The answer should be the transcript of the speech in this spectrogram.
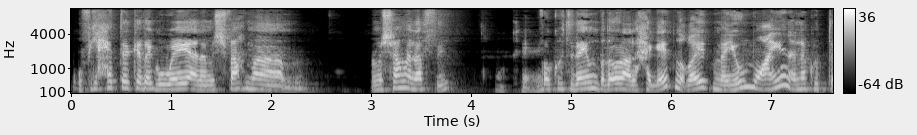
وفي حتة كده جوايا أنا مش فاهمة أنا مش فاهمة نفسي. Okay. فكنت دايما بدور على حاجات لغاية ما يوم معين أنا كنت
